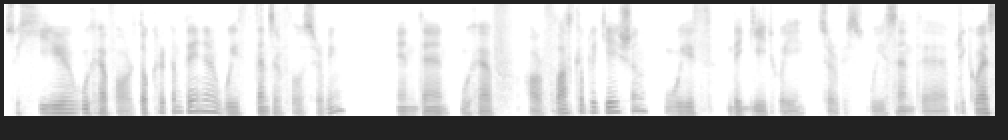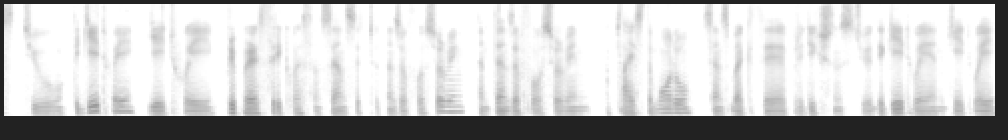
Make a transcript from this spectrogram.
So here we have our Docker container with TensorFlow serving. And then we have our Flask application with the gateway service. We send a request to the gateway, gateway prepares the request and sends it to TensorFlow serving, and TensorFlow serving applies the model, sends back the predictions to the gateway, and gateway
